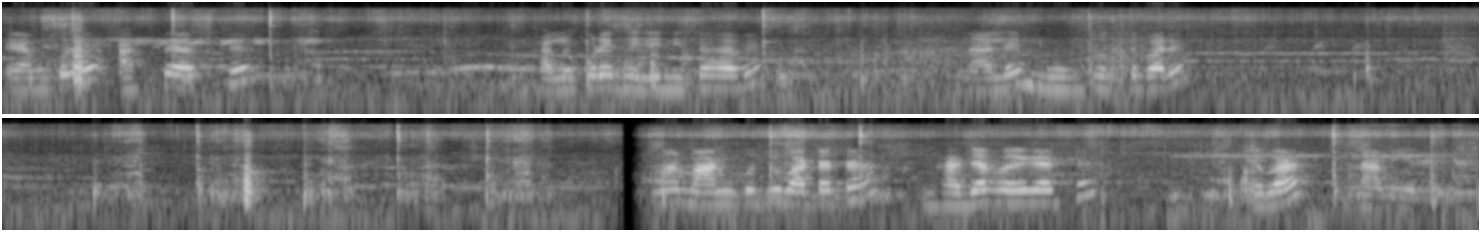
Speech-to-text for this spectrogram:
এরকম করে আস্তে আস্তে ভালো করে ভেজে নিতে হবে। নালে মুখ ধরতে পারে। আমার মানকচু বাটাটা ভাজা হয়ে গেছে। এবার নামিয়ে দেব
